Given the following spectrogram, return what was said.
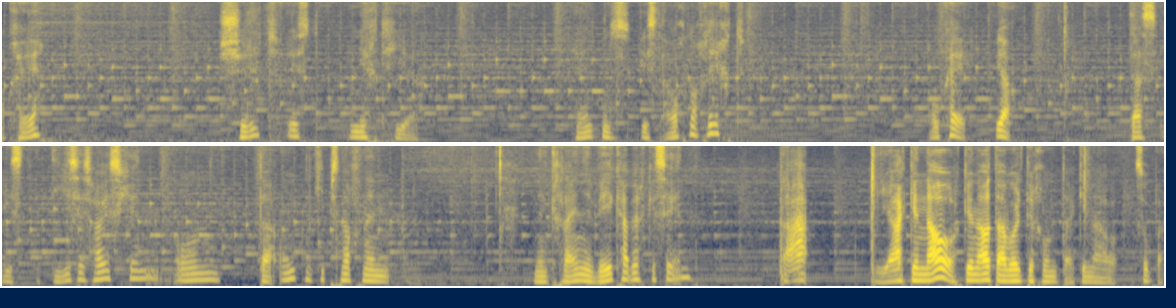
Okay. Schild ist nicht hier. Hier hinten ist auch noch Licht. Okay, ja. Das ist dieses Häuschen und da unten gibt es noch einen, einen kleinen Weg, habe ich gesehen. Ah, ja, genau, genau da wollte ich runter. Genau, super.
